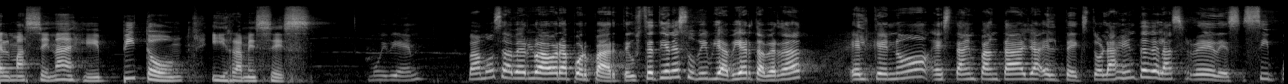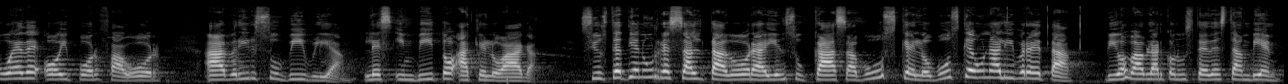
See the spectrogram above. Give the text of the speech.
almacenaje, Pitón y Ramesés. Muy bien. Vamos a verlo ahora por parte. Usted tiene su Biblia abierta, ¿verdad? El que no está en pantalla el texto. La gente de las redes, si puede hoy, por favor, abrir su Biblia, les invito a que lo haga. Si usted tiene un resaltador ahí en su casa, búsquelo, busque una libreta. Dios va a hablar con ustedes también.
